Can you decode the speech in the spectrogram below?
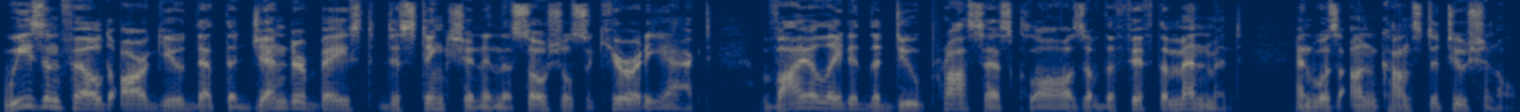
Wiesenfeld argued that the gender-based distinction in the Social Security Act violated the Due Process Clause of the Fifth Amendment and was unconstitutional.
